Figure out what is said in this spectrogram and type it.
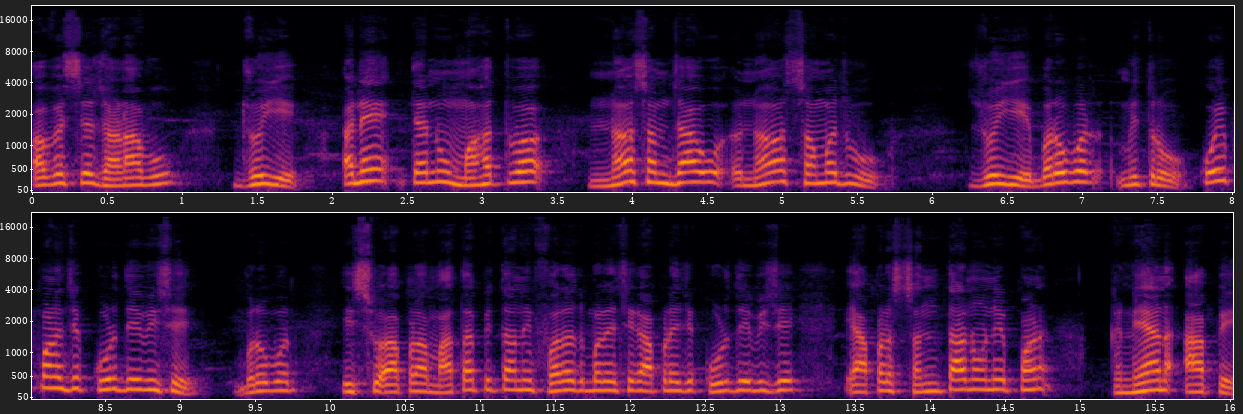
અવશ્ય જણાવવું જોઈએ અને તેનું મહત્ત્વ ન સમજાવવું ન સમજવું જોઈએ. બરોબર? મિત્રો, કોઈ પણ જે કુળદેવી છે, બરાબર? ઈશ્વર આપણા માતા પિતાની ફરજ બને છે કે આપણે જે કુળદેવી છે, એ આપણા સંતાનોને પણ જ્ઞાન આપે.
